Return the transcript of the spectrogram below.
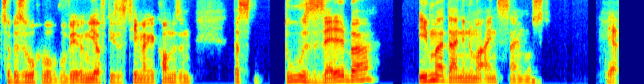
zu Besuch, wo, wo wir irgendwie auf dieses Thema gekommen sind, dass du selber immer deine Nummer eins sein musst. Ja.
